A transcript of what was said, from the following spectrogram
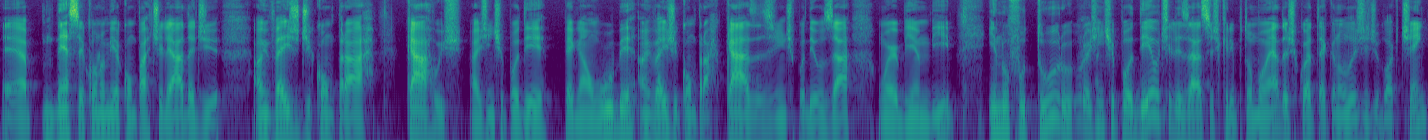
é, nessa economia compartilhada de, ao invés de comprar carros, a gente poder pegar um Uber, ao invés de comprar casas, a gente poder usar um Airbnb. E no futuro, a gente poder utilizar essas criptomoedas com a tecnologia de blockchain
